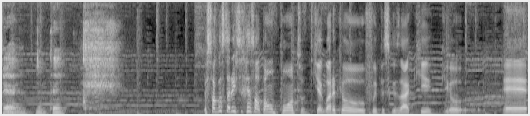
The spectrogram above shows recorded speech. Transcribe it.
É, não- não tem. Eu só gostaria de ressaltar um ponto, que agora que eu fui pesquisar aqui, que eu. É.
